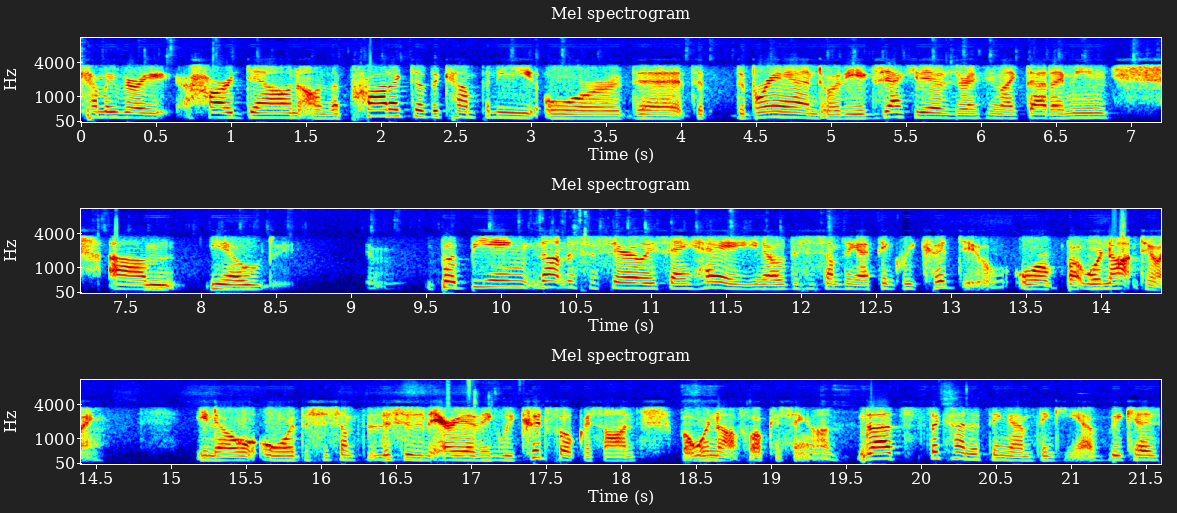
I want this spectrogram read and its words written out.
coming very hard down on the product of the company or the, the, the brand or the executives or anything like that. I mean, um, you know, but being not necessarily saying, "Hey, you know, this is something I think we could do," or "But we're not doing," you know, or "This is something. This is an area I think we could focus on, but we're not focusing on." That's the kind of thing I'm thinking of because,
